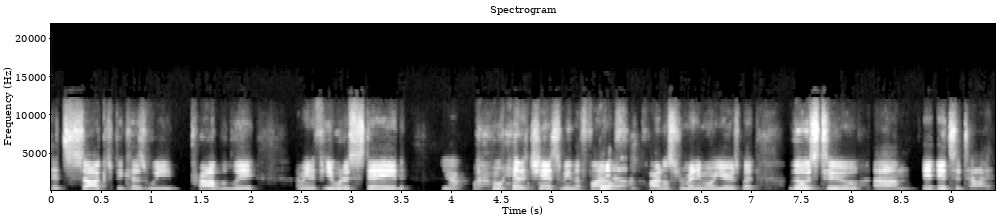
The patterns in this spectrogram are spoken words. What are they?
It sucked because we probably, I mean, if he would have stayed, yep. we had a chance to be in the final yeah. finals for many more years. But those two, um, it, it's a tie.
